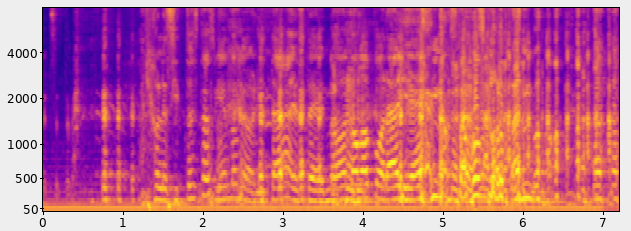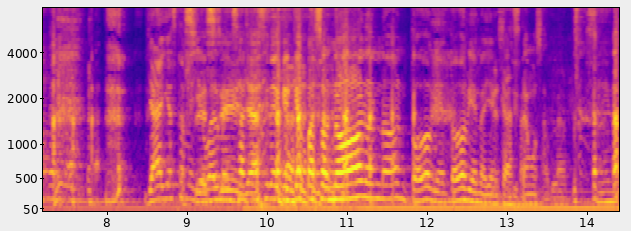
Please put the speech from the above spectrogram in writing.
etcétera. Híjole, si tú estás viéndome ahorita, este, no, no va por ahí, ¿eh? No estamos cortando. Ya, ya hasta me Sí, llegó el sí, mensaje ya. así de que qué pasó. No, no, no, todo bien, todo bien allá en casa. Necesitamos hablar. Sí, no,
